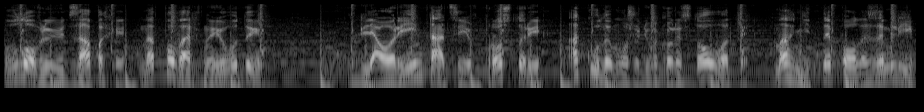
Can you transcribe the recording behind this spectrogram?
вловлюють запахи над поверхнею води. Для орієнтації в просторі акули можуть використовувати магнітне поле Землі.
